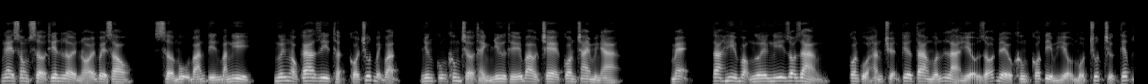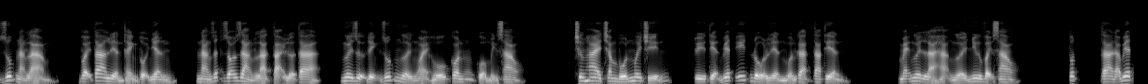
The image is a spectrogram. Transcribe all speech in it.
Nghe xong sở thiên lời nói về sau, sở mụ bán tín bán nghi, ngươi ngọc ca di thật có chút bệnh vặt, nhưng cũng không trở thành như thế bao che con trai mình à. Mẹ, ta hy vọng ngươi nghĩ rõ ràng, con của hắn chuyện kia ta muốn là hiểu rõ đều không có tìm hiểu một chút trực tiếp giúp nàng làm, vậy ta liền thành tội nhân, nàng rất rõ ràng là tại lừa ta ngươi dự định giúp người ngoài hố con của mình sao? Chương hai trăm bốn mươi chín, tùy tiện viết ít đồ liền muốn gạt ta tiền. Mẹ ngươi là hạ người như vậy sao? Tốt, ta đã biết,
